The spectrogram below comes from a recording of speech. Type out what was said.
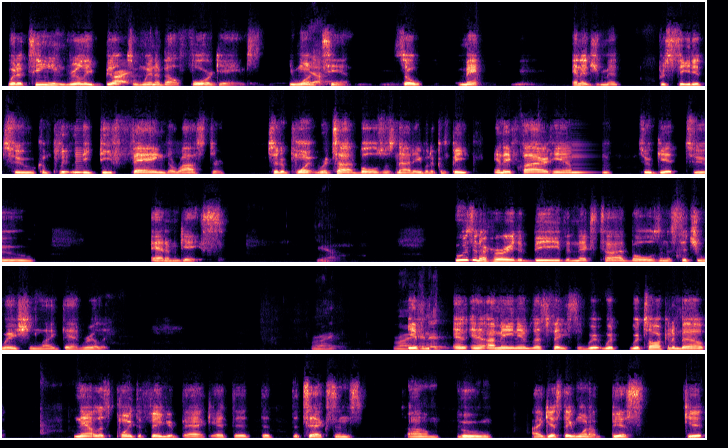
with a team really built Right. to win about four games. He won Yeah. 10. So man- management proceeded to completely defang the roster to the point where Todd Bowles was not able to compete. And they fired him to get to Adam Gase. Who's in a hurry to be the next Todd Bowles in a situation like that, really? Right. Right. If, and it, and, and I mean, and let's face it, we're, we're, we're talking about now. Let's point the finger back at the the, the Texans, um, who I guess they want a biscuit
